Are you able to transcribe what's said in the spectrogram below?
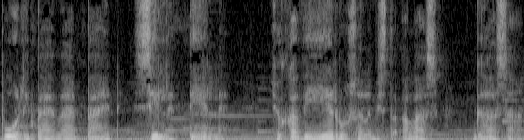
puolipäivään päin sille tielle, joka vie Jerusalemista alas Gazaan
